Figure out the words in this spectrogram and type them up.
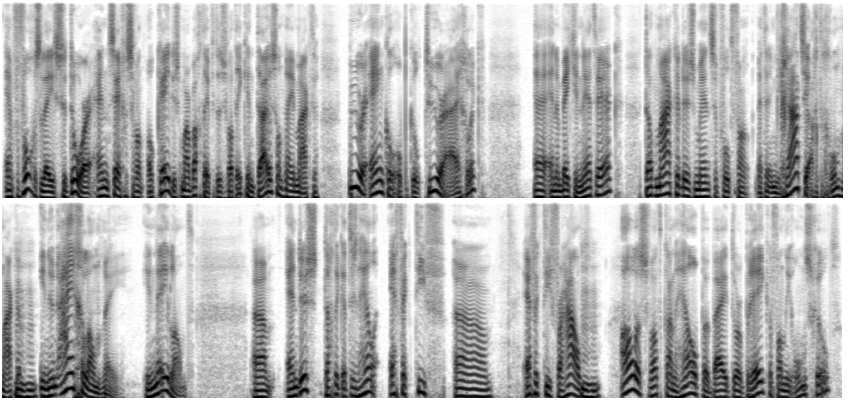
en vervolgens lezen ze door en zeggen ze van oké, dus maar wacht even. Dus wat ik in Duitsland meemaakte, puur enkel op cultuur eigenlijk. eh, en een beetje netwerk. Dat maken dus mensen bijvoorbeeld van, met een migratieachtergrond maken Mhm. in hun eigen land mee. In Nederland. Ehm, en dus dacht ik, het is een heel effectief, eh, effectief verhaal. Mhm. Alles wat kan helpen bij het doorbreken van die onschuld,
